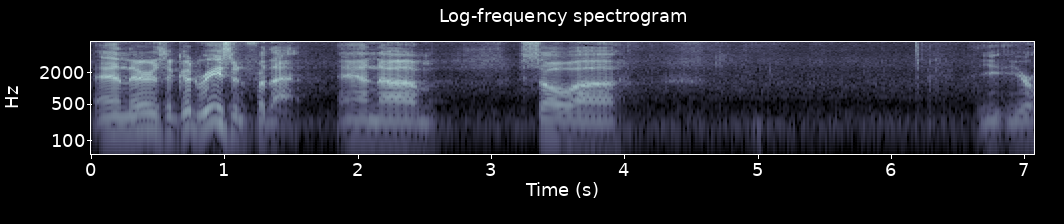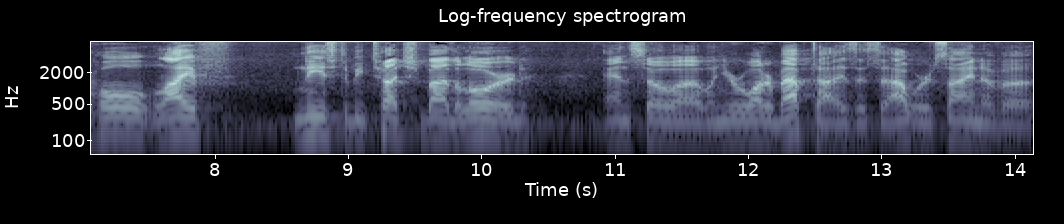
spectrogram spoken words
And there's a good reason for that. And um, so uh, y- your whole life needs to be touched by the Lord. And so uh, when you're water baptized, it's an outward sign of a,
